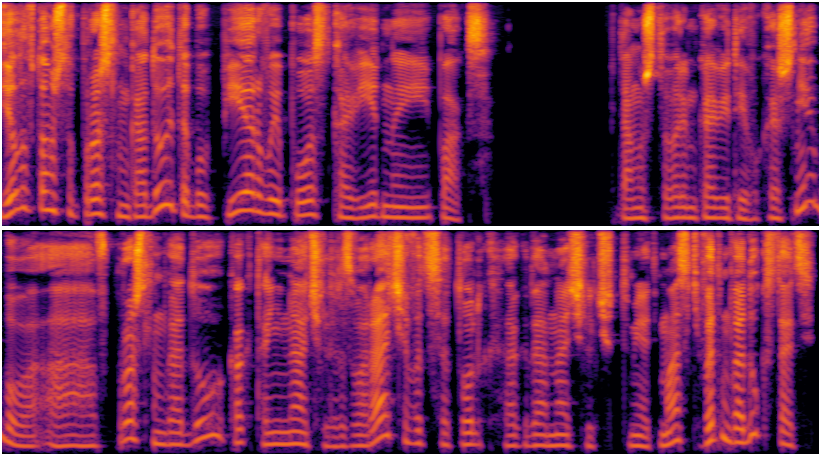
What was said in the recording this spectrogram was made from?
Дело в том, что в прошлом году это был первый постковидный ПАКС. Потому что во время ковида его, конечно, не было, а в прошлом году как-то они начали разворачиваться, только когда начали что-то менять маски. В этом году, кстати,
